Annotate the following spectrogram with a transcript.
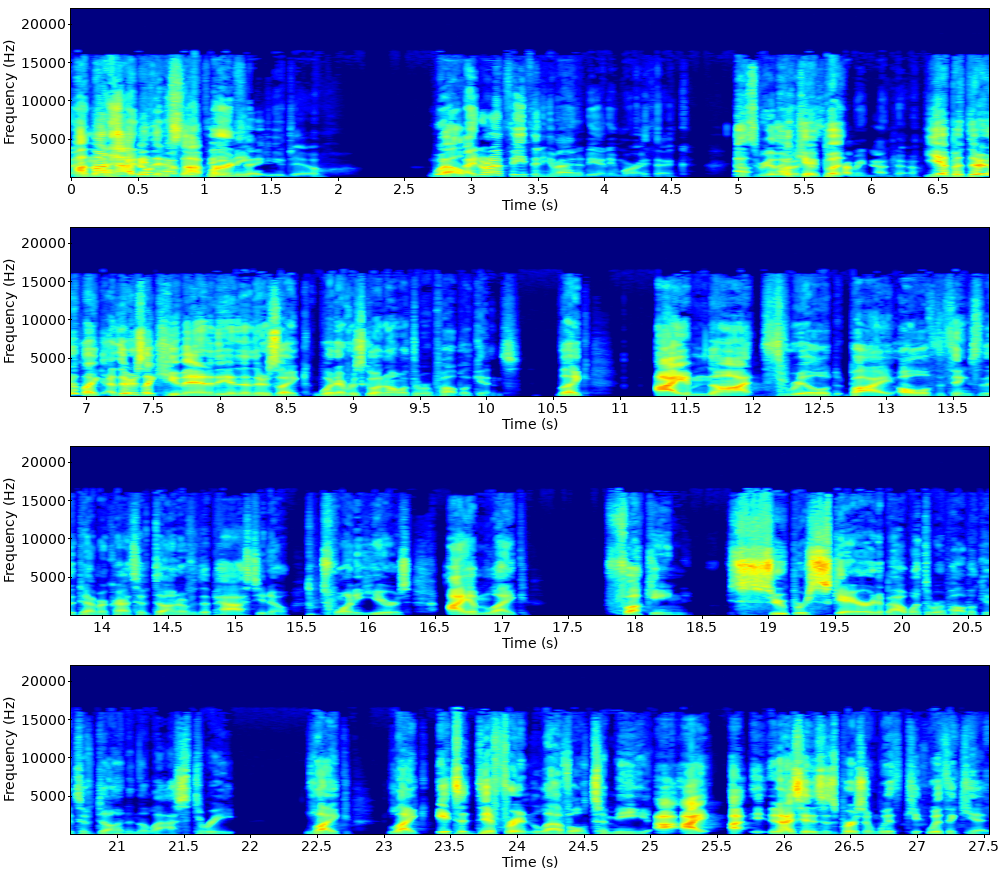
I'm not happy that it's not Bernie. That you do. Well, I don't have faith in humanity anymore. I think Uh, is really what okay, but- coming down to. yeah, but there's like there's like humanity, and then there's like whatever's going on with the Republicans. Like I am not thrilled by all of the things that the Democrats have done over the past, you know, 20 years. I am like fucking super scared about what the Republicans have done in the last three. Like, like it's a different level to me. I, I, I and I say this as a person with with a kid.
